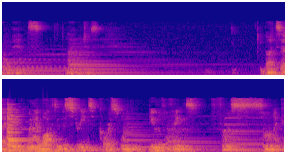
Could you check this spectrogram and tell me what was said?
Romance languages. But uh, when I walk through the streets, of course, one of the beautiful things from a sonic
